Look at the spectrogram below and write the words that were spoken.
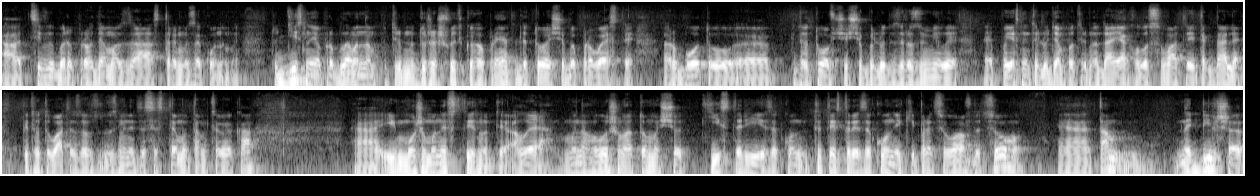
А ці вибори проведемо за старими законами. Тут дійсно є проблема. Нам потрібно дуже швидко його прийняти для того, щоб провести роботу е, підготовчу, щоб люди зрозуміли, пояснити людям потрібно да, як голосувати і так далі, підготувати змінити систему там ЦВК. Е, І можемо не встигнути, але ми наголошуємо на тому, що ті старі закон, ті- старий закон, який працював до цього, е, там найбільша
